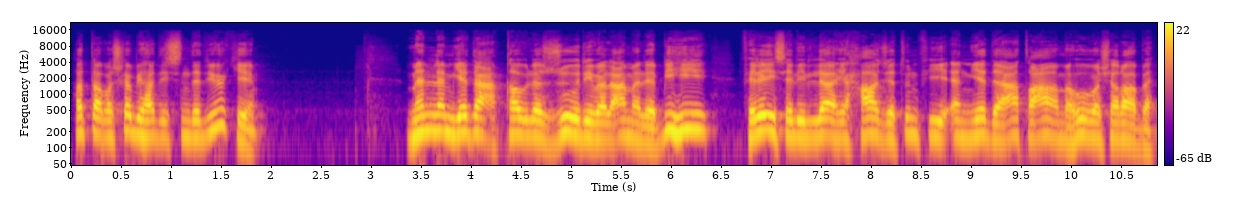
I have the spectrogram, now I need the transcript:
Hatta başka bir hadisinde diyor ki Men lem yeda kavle zuri vel amele bihi feleyse lillahi hacetun fi en yeda ta'amehu ve şerabe.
